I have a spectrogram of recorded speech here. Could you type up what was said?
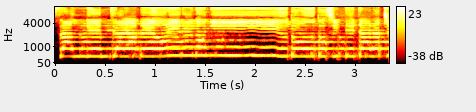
三軒茶屋で降りるのにうとうとしてたら中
